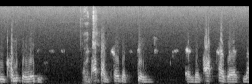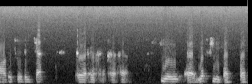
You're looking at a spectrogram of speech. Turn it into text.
they call it the wedding. And Okay. up until that stage, and then after that, now that's where they just uh, uh, uh, uh, uh, not feel, but, but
